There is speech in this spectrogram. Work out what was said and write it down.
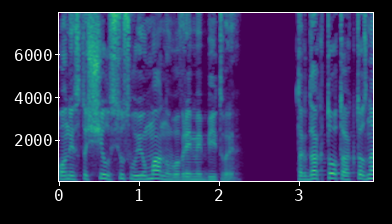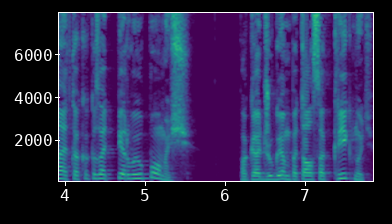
Он истощил всю свою ману во время битвы. Тогда кто-то, кто знает, как оказать первую помощь. Пока Джугем пытался крикнуть,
